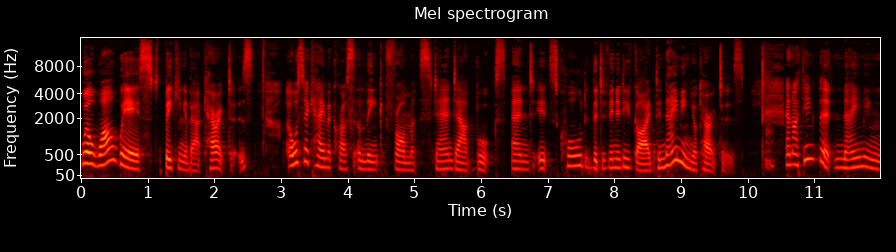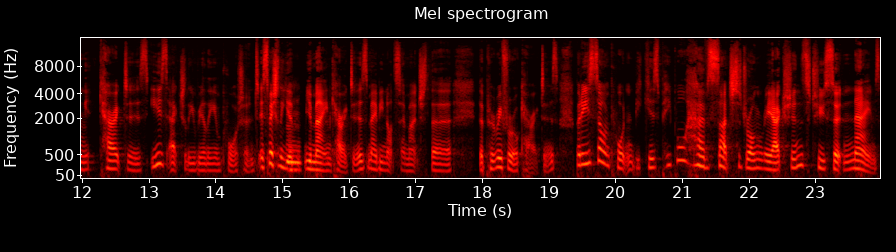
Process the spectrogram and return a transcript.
Well, while we're speaking about characters, I also came across a link from Standout Books, and it's called The Definitive Guide to Naming Your Characters. And I think that naming characters is actually really important, especially your, mm. your main characters, maybe not so much the the peripheral characters, but it is so important because people have such strong reactions to certain names.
